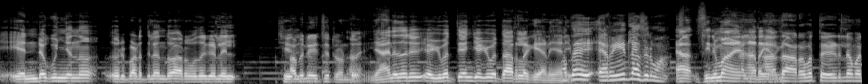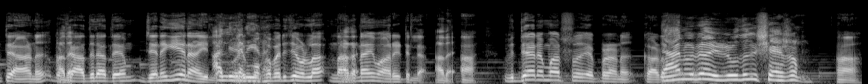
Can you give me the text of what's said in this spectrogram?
എന്റെ കുഞ്ഞെന്ന് ഒരു പടത്തിൽ എന്തോ അറുപതുകളിൽ ചെയ്തിട്ടുണ്ട്. അഭിനയിച്ചിട്ടുണ്ട്. ആ, ഞാനിതൊരു എഴുപത്തിയഞ്ച് എഴുപത്തി ആറിലൊക്കെയാണ് ഞാൻ അത് സിനിമ. ആ, സിനിമ ഞാൻ അറിയാം. അത് അറുപത്തേഴിലോ മറ്റേ ആണ്. പക്ഷെ അതിൽ അദ്ദേഹം ജനകീയനായില്ല. അല്ല, ഒരു ജനകീയനായി. മുഖപരിചയമുള്ള നടനായി മാറിയിട്ടില്ല. അതെ. ആ വിദ്യാരം മാസ്റ്റർ എപ്പോഴാണ് കാണുന്നത്? ഞാനൊരു എഴുപതിന് ശേഷം ആ.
